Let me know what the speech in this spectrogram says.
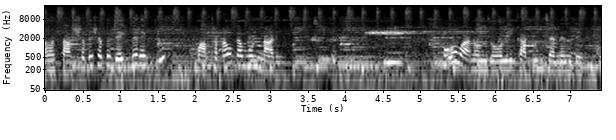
আবার তার সাথে সাথে দেখবেন একটু মাথাটাও কেমন নাড়ে খুব আনন্দ ওর এই কার্টুন চ্যানেল দেখতে।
